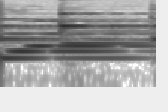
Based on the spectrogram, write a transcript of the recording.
Bye.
